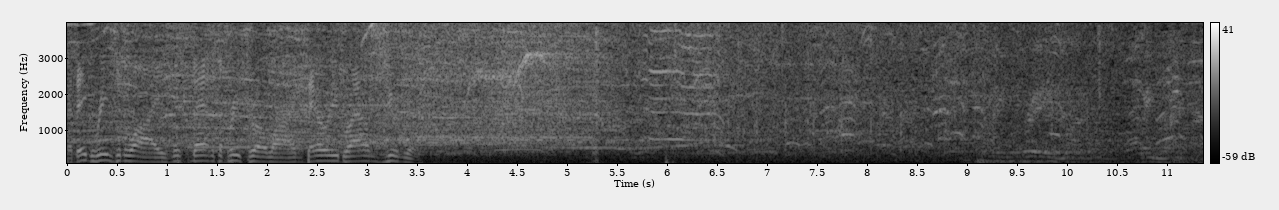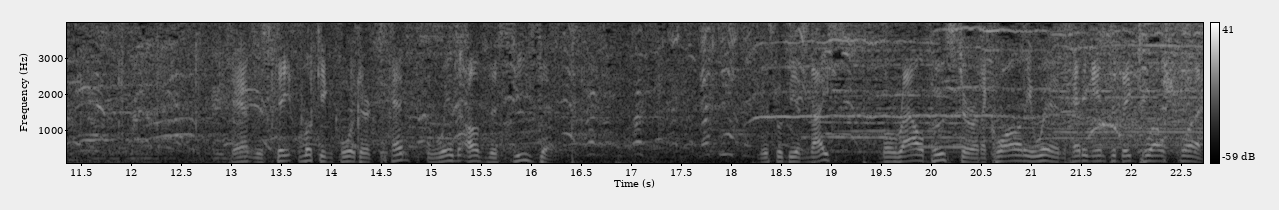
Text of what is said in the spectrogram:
The big reason why is this man at the free throw line, Barry Brown Jr. Kansas State looking for their 10th win of the season. This would be a nice morale booster and a quality win heading into Big 12 play.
